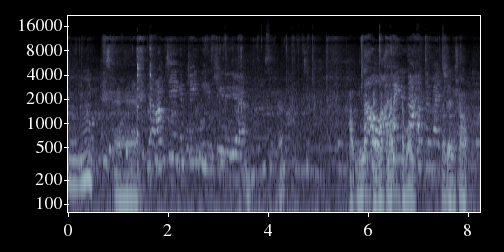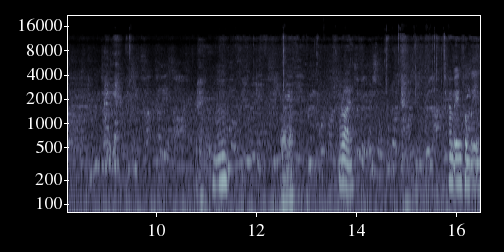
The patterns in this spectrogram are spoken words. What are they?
อืม แซ่บ No, I'm seeing if Jamie's seen it yet. ผักนี่มักไข่มักมันครับผมน่าจะชอบ อืม อร่อยนะ อร่อยทำเองชมเอง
